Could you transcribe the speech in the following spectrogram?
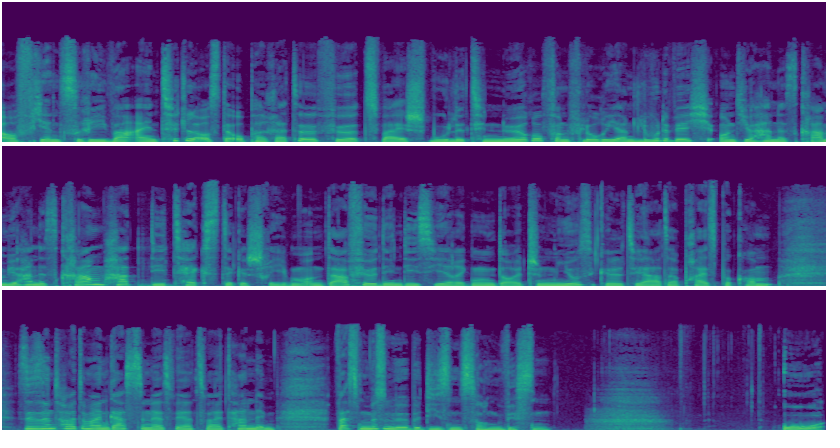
Auf Jens Riva, ein Titel aus der Operette für zwei schwule Tenöre von Florian Ludewig und Johannes Kram. Johannes Kram hat die Texte geschrieben und dafür den diesjährigen Deutschen Musical-Theaterpreis bekommen. Sie sind heute mein Gast in SWR 2 Tandem. Was müssen wir über diesen Song wissen? Oh,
